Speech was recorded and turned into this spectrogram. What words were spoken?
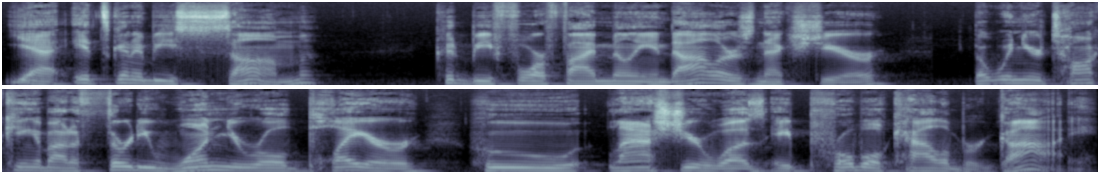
yeah, it's going to be some, could be four or five million dollars next year. But when you're talking about a 31 year old player who last year was a Pro Bowl caliber guy,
